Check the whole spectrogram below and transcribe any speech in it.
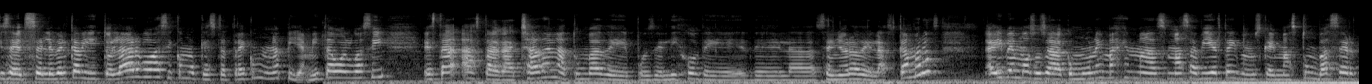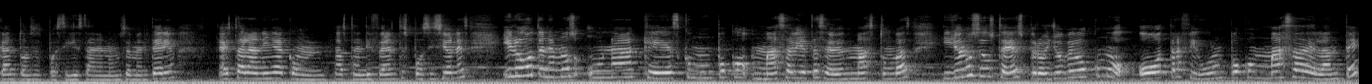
Se, se le ve el cabellito largo, así como que hasta trae como una pijamita o algo así. Está hasta agachada en la tumba de, pues, del hijo de, de la señora de las cámaras ahí vemos, o sea, como una imagen más, más abierta y vemos que hay más tumbas cerca, entonces pues sí están en un cementerio. Ahí está la niña con hasta en diferentes posiciones. Y luego tenemos una que es como un poco más abierta, se ven más tumbas. Y yo no sé ustedes, pero yo veo como otra figura un poco más adelante.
